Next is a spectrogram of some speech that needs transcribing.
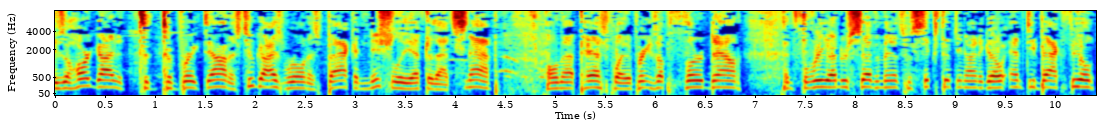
He's a hard guy to, to, to, break down. As two guys were on his back initially after that snap on that pass play. It brings up third down and three under seven minutes with 6.59 to go. Empty backfield.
